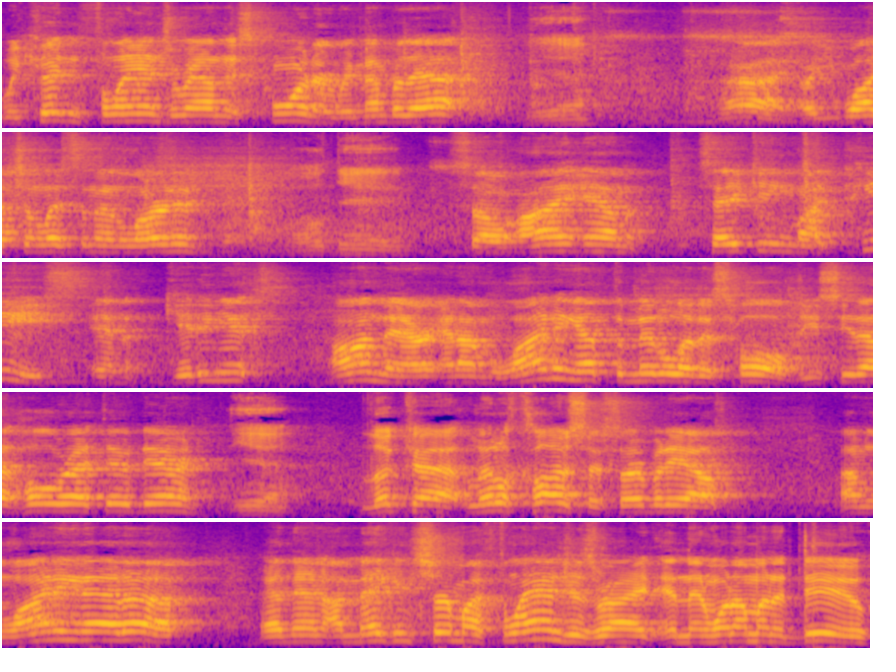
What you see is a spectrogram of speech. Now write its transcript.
we couldn't flange around this corner, remember that? Yeah. All right, are you watching, listening, and learning? All day. So I am taking my piece and getting it on there and I'm lining up the middle of this hole. Do you see that hole right there, Darren? Yeah. Look a little closer so everybody else. I'm lining that up and then I'm making sure my flange is right and then what I'm going to do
